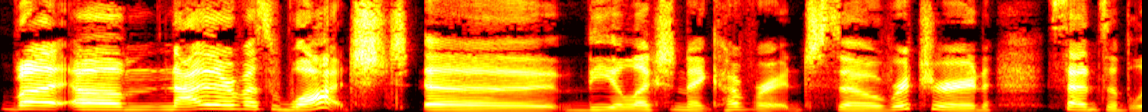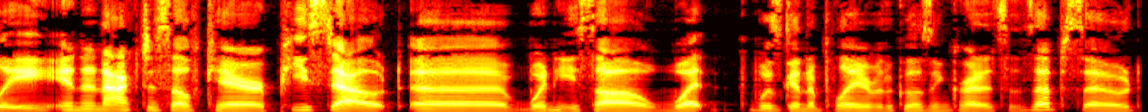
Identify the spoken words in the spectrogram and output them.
But um, neither of us watched uh the election night coverage. So Richard, sensibly, in an act of self care, pieced out uh when he saw what was going to play over the closing credits of this episode.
